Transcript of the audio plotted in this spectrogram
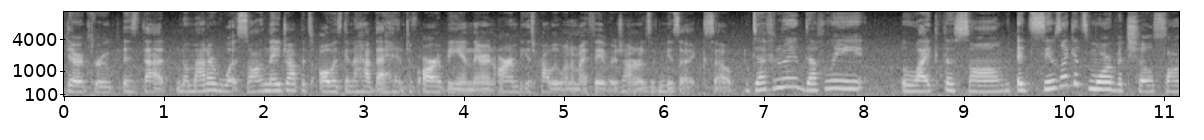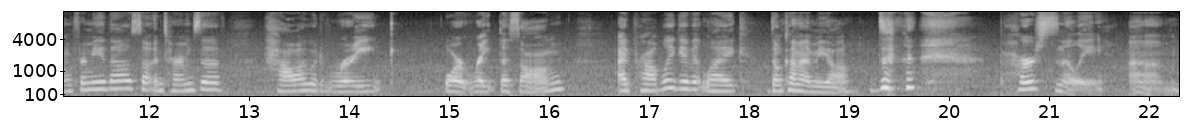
their group is that no matter what song they drop it's always going to have that hint of R&B in there and R&B is probably one of my favorite genres of music. So, definitely definitely like the song. It seems like it's more of a chill song for me though. So in terms of how I would rank or rate the song, I'd probably give it like don't come at me y'all. Personally, um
